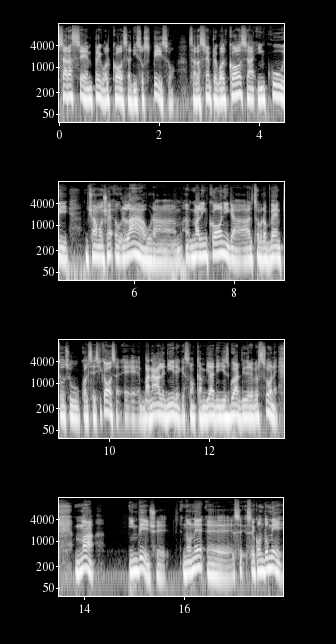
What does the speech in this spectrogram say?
sarà sempre qualcosa di sospeso sarà sempre qualcosa in cui diciamo, c'è l'aura malinconica ha il sopravvento su qualsiasi cosa. È banale dire che sono cambiati gli sguardi delle persone, ma invece non è, eh, se, secondo me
